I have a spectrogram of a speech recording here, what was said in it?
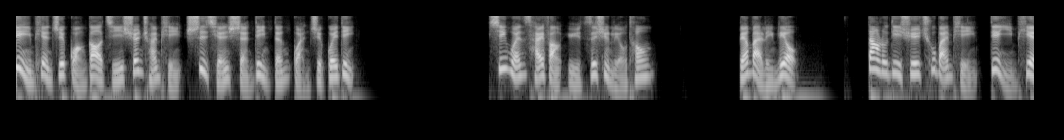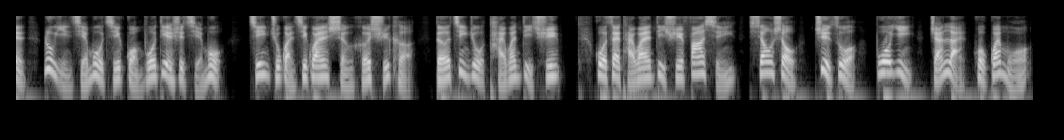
电影片之广告及宣传品事前审定等管制规定。新闻采访与资讯流通。两百零六，大陆地区出版品、电影片、录影节目及广播电视节目，经主管机关审核许可，得进入台湾地区，或在台湾地区发行、销售、制作、播映、展览或观摩。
